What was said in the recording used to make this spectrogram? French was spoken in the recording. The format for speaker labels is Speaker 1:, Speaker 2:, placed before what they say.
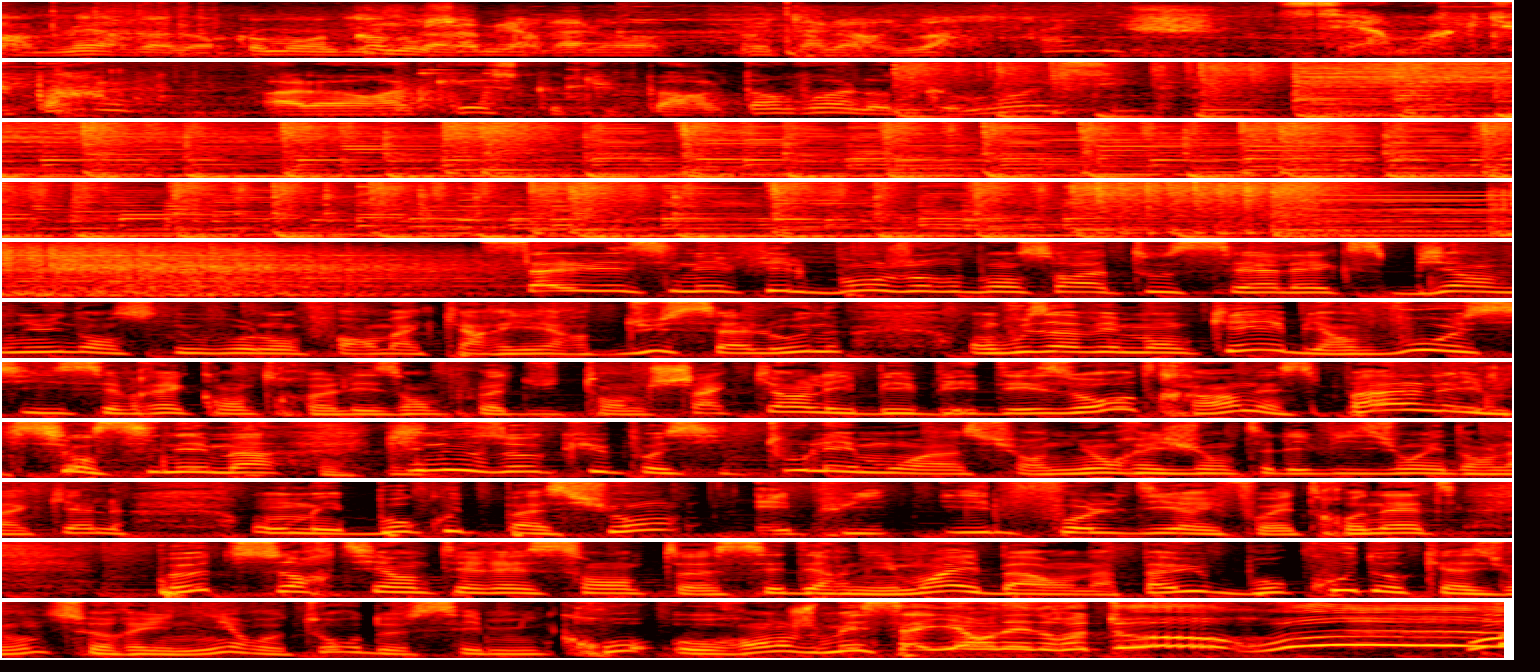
Speaker 1: Ah merde alors, comment on dit
Speaker 2: Comment
Speaker 1: ça
Speaker 2: ça, merde alors? But alors, you are French.
Speaker 3: C'est à moi que tu parles. Alors à qui est-ce que tu parles? T'envoies un autre que moi ici?
Speaker 4: Salut les cinéphiles, bonjour ou bonsoir à tous, c'est Alex, bienvenue dans ce nouveau long format carrière du Saloon. On vous avait manqué, eh bien vous aussi, c'est vrai qu'entre les emplois du temps de chacun, les bébés des autres, hein, n'est-ce pas L'émission cinéma qui nous occupe aussi tous les mois sur Nyon Région Télévision et dans laquelle on met beaucoup de passion. Et puis, il faut le dire, il faut être honnête, peu de sorties intéressantes ces derniers mois, et bah on n'a pas eu beaucoup d'occasions de se réunir autour de ces micros orange. Mais ça y est, on est de retour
